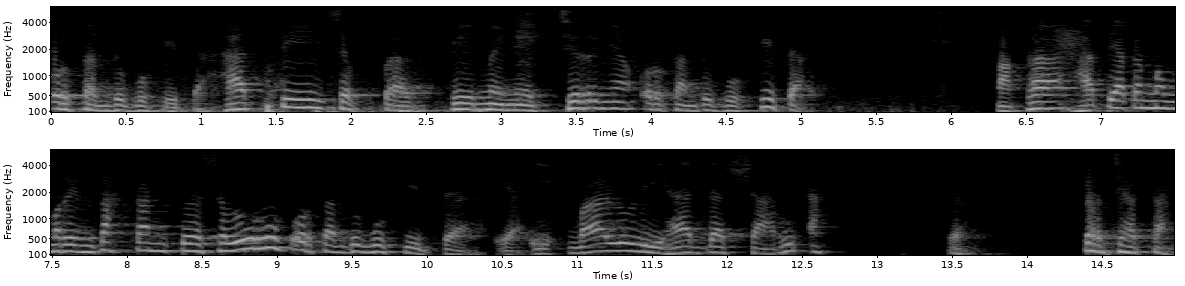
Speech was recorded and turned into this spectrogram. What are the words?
organ tubuh kita. Hati sebagai manajernya organ tubuh kita. Maka hati akan memerintahkan ke seluruh organ tubuh kita. Ya, ikmalu lihada syariah. Ya, kerjakan.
